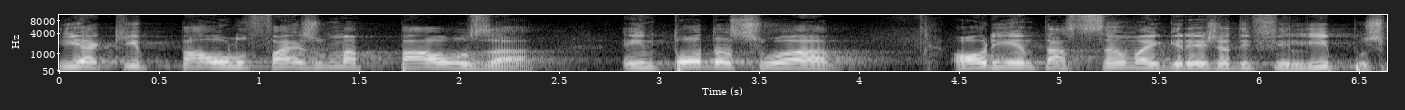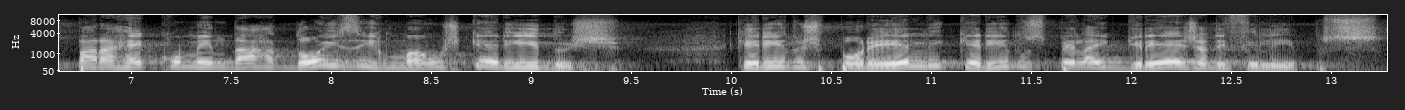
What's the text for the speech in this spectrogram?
E aqui Paulo faz uma pausa em toda a sua orientação à igreja de Filipos para recomendar dois irmãos queridos queridos por ele, queridos pela igreja de Filipos.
